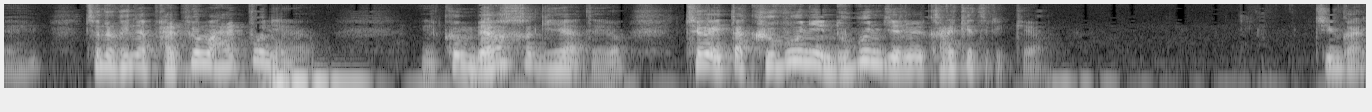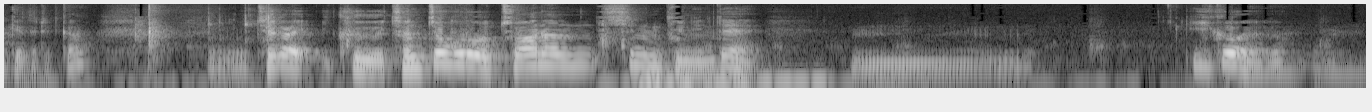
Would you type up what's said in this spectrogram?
예. 저는 그냥 발표만 할 뿐이에요. 예. 그럼 명확하게 해야 돼요. 제가 이따 그분이 누군지를 가르쳐 드릴게요. 지금 가르쳐 드릴까? 어, 제가 그 전적으로 좋아하시는 분인데 음, 이거예요. 음.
